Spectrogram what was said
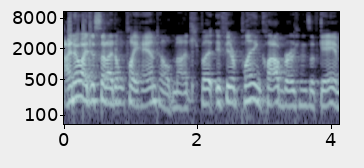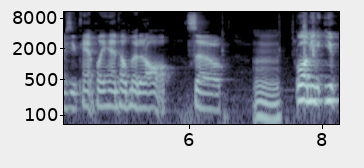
I know I just said I don't play handheld much, but if you're playing cloud versions of games, you can't play handheld mode at all. So, hmm. well, I mean, you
